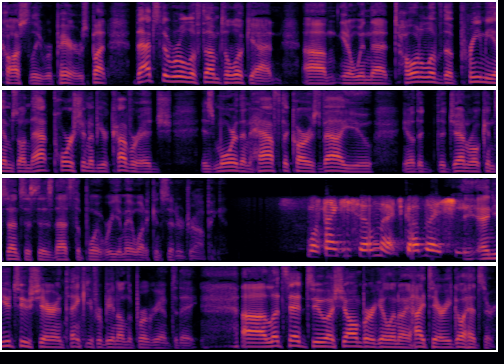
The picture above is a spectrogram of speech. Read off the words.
costly repairs. But that's the rule of thumb to look at. Um, you know, when the total of the premiums on that portion of your coverage is more than half the car's value, you know, the, the general consensus is that's the point where you may want to consider dropping it. Well, thank you so much. God bless you. And you too, Sharon. Thank you for being on the program today. Uh, let's head to uh, Schaumburg, Illinois. Hi, Terry. Go ahead, sir.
